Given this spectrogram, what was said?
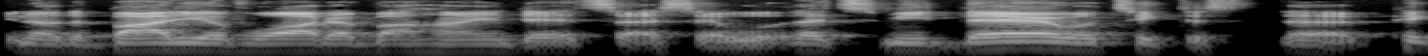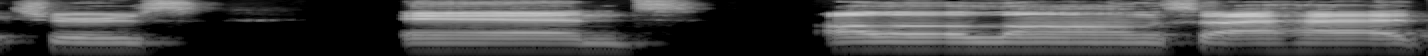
you know, the body of water behind it. So I said, well, let's meet there. We'll take this, the pictures, and all along. So I had,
